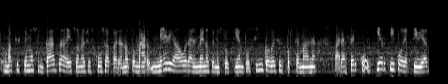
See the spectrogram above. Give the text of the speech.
Por más que estemos en casa, eso no es excusa para no tomar media hora al menos de nuestro tiempo, cinco veces por semana, para hacer cualquier tipo de actividad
